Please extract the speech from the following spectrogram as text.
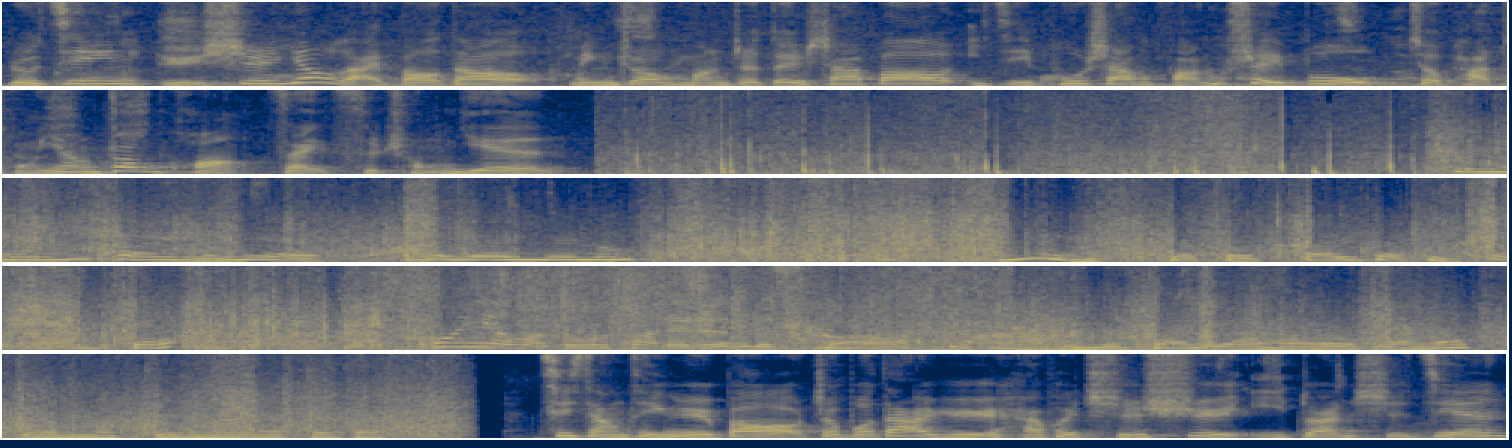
如今雨势又来报道，民众忙着堆沙包以及铺上防水布，就怕同样状况再次重演。 もう2回もね早い目のねちょっと対策しとかんと今夜はどうされるんですか2回上がろうかなって思ってるんやけど气象厅预报，这波大雨还会持续一段时间，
